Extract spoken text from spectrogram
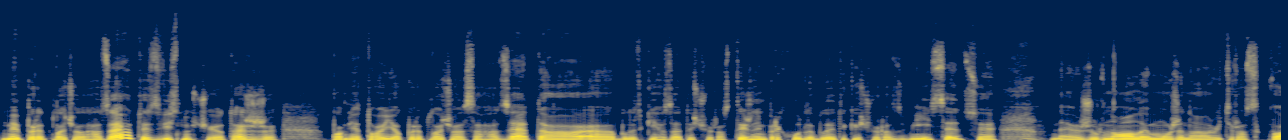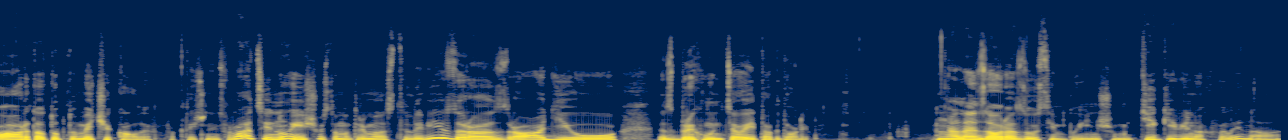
Ми передплачували газети. Звісно, що я теж пам'ятаю, як передплачувалася газета. Е, Були такі газети, що раз тиждень приходили, були такі, що раз в місяць. Е, Журнали, може, навіть раз в квартал. Тобто ми чекали фактично інформації. Ну і щось там отримали з телевізора, з радіо, з брехунця і так далі. Але зараз зовсім по-іншому. Тільки вільна хвилина,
